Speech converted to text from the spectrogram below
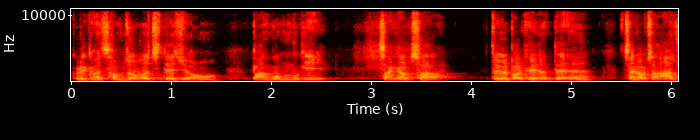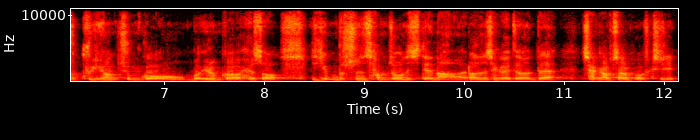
그러니까 한 3조 원어치 되죠. 방공무기, 장갑차 등을 발표했는데 장갑차 아주 구형, 중고 뭐 이런 거 해서 이게 무슨 3조 원어치 되나라는 생각이 드는데 장갑차를 혹시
